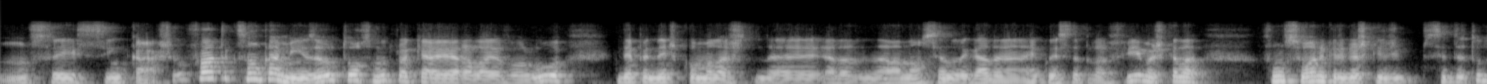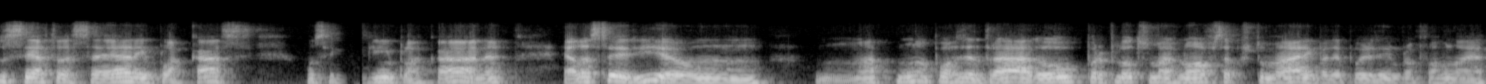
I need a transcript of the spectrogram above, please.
não sei se encaixa. O fato é que são caminhos. Eu torço muito para que a era lá evolua, independente de como ela, né, ela, ela, não sendo ligada, reconhecida pela FIA, mas que ela funcione. Que eu acho que se der tudo certo, essa era emplacasse, conseguir emplacar, né, ela seria um, uma, uma porta de entrada ou para pilotos mais novos se acostumarem para depois irem para a Fórmula E.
